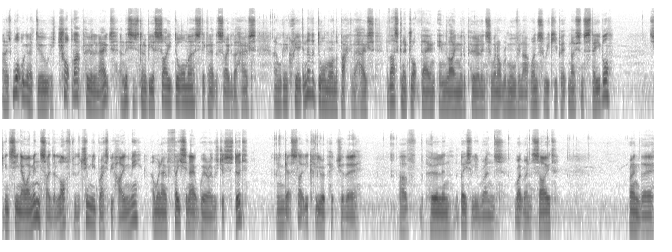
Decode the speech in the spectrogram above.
And it's what we're going to do is chop that purlin out. And this is going to be a side dormer sticking out the side of the house. And we're going to create another dormer on the back of the house. But that's going to drop down in line with the purlin so we're not removing that one. So we keep it nice and stable. So you can see now I'm inside the loft with the chimney breast behind me. And we're now facing out where I was just stood. And you can get a slightly clearer picture there of the purlin that basically runs right round the side, round there,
